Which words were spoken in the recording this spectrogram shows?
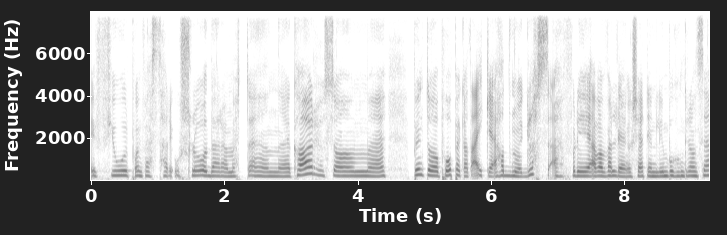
i fjor på en fest her i Oslo der jeg møtte en eh, kar som eh, begynte å påpeke at jeg ikke hadde noe i glasset, fordi jeg var veldig engasjert i en limbokonkurranse.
